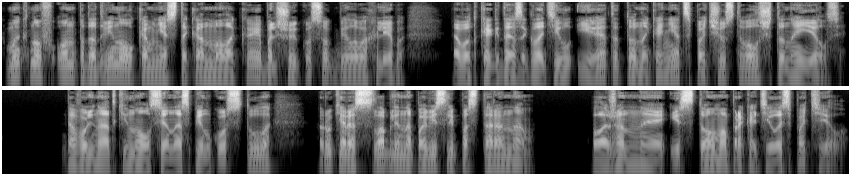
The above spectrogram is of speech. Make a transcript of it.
Хмыкнув, он пододвинул ко мне стакан молока и большой кусок белого хлеба, а вот когда заглотил и это, то, наконец, почувствовал, что наелся. Довольно откинулся на спинку стула, руки расслабленно повисли по сторонам. Блаженная истома прокатилась по телу.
